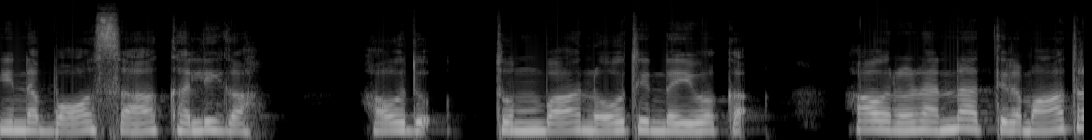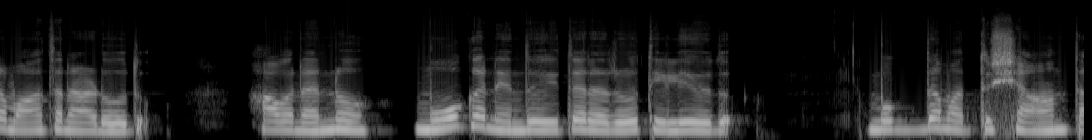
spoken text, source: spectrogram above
ನಿನ್ನ ಬಾಸ ಕಲಿಗ? ಹೌದು, ತುಂಬ ನೋತಿಂದ ಯುವಕ. ಅವನು ನನ್ನ ಹತ್ತಿರ ಮಾತ್ರ ಮಾತನಾಡುವುದು. ಅವನನ್ನು ಮೂಗನೆಂದು ಇತರರು ತಿಳಿಯುವುದು. ಮುಗ್ಧ ಮತ್ತು ಶಾಂತ.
